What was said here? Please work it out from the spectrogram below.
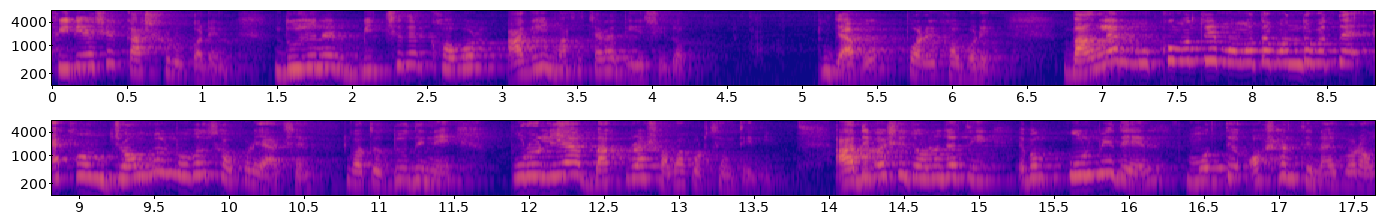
ফিরে এসে কাজ শুরু করেন। দুজনের বিচ্ছেদের খবর আগেই মাথাচাড়া দিয়েছিল। যাব পরের খবরে। বাংলার মুখ্যমন্ত্রী মমতা বন্দ্যোপাধ্যায় এখন জঙ্গলমহল সফরে আছেন। গত দুদিনে পুরুলিয়া বাঁকুড়া সভা করছেন তিনি। আদিবাসী জনজাতি এবং কুর্মীদের মধ্যে অশান্তি নয়, বরং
